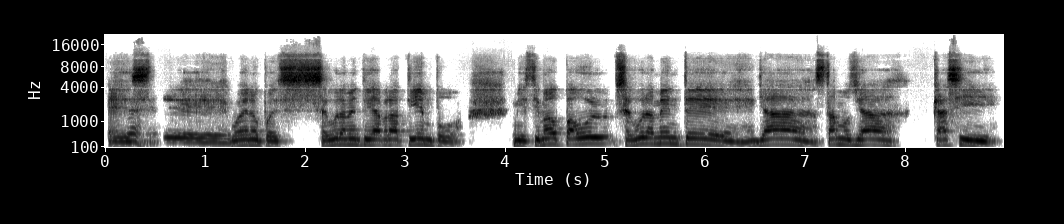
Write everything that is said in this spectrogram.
Este, bueno, pues seguramente ya habrá tiempo. Mi estimado Paul, seguramente ya estamos ya casi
